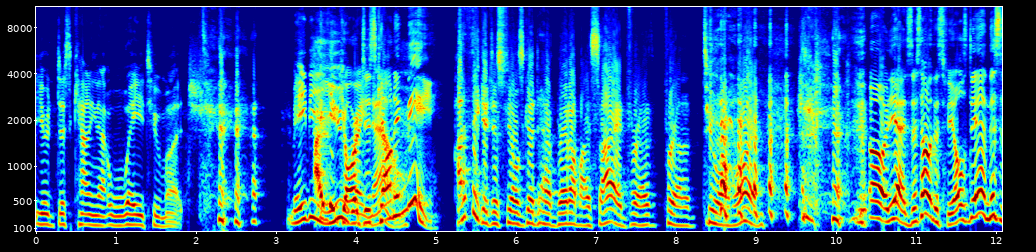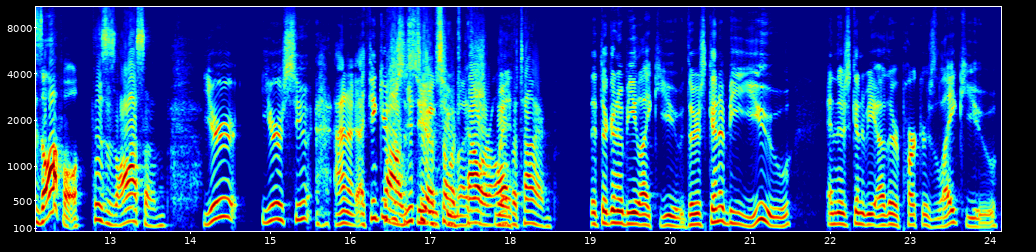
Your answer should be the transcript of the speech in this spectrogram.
you're discounting that way too much. Maybe i you y'all are right discounting now. me I think it just feels good to have Brett on my side for a for a two on one. oh yeah is this how this feels dan this is awful this is awesome. You're you're assuming. I don't. know, I think you're wow, just you assuming have so too much, much power all the time. that they're going to be like you. There's going to be you, and there's going to be other Parkers like you.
